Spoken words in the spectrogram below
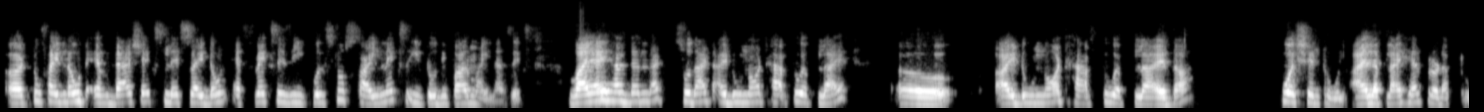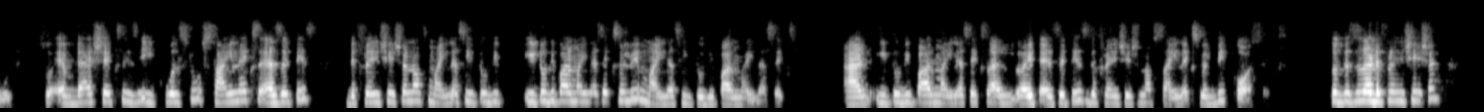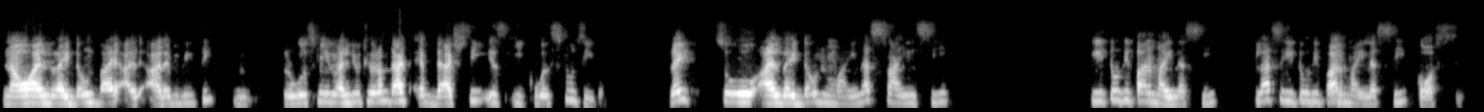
uh, to find out f dash x, let's write down fx is equals to sine x e to the power minus x. Why I have done that? So that I do not have to apply, uh, I do not have to apply the quotient rule. I'll apply here product rule. So f dash x is equals to sine x as it is. Differentiation of minus e to the e to the power minus x will be minus e to the power minus x. And e to the power minus x uh, I'll write as it is. Differentiation of sine x will be cos x. So this is a differentiation. Now I'll write down by R- RMVT, Rolle's mean value theorem, that f dash c is equals to 0, right? So I'll write down minus sine c e to the power minus c plus e to the power minus c cos c.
